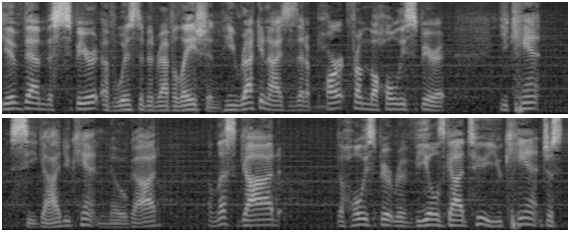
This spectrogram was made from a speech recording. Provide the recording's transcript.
give them the spirit of wisdom and revelation. He recognizes that apart from the Holy Spirit, you can't see God, you can't know God. Unless God the Holy Spirit reveals God to you. You can't just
